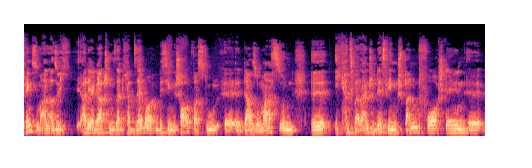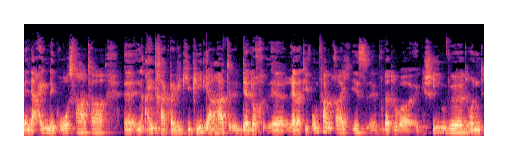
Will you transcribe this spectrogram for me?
fängst du mal an. Also ich hatte ja gerade schon gesagt, ich habe selber ein bisschen geschaut, was du äh, da so machst. Und äh, ich kann es mir allein schon deswegen spannend vorstellen, äh, wenn der eigene Großvater äh, einen Eintrag bei Wikipedia hat, der doch äh, relativ umfangreich ist, äh, wo darüber geschrieben wird und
